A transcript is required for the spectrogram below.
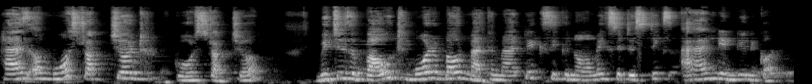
has a more structured course structure, which is about more about mathematics, economics, statistics, and Indian economy.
